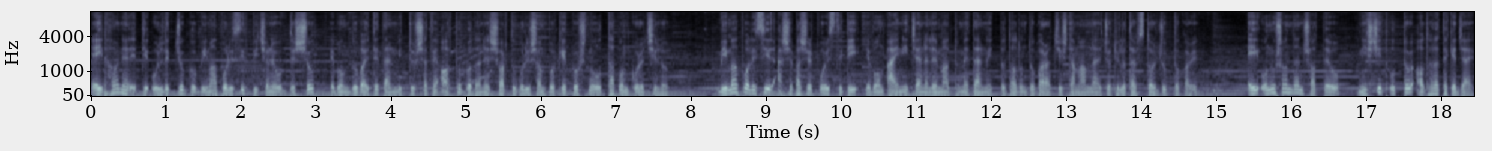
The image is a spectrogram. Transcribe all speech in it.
এই ধরনের একটি উল্লেখযোগ্য বীমা পলিসির পিছনে উদ্দেশ্য এবং দুবাইতে তার মৃত্যুর সাথে অর্থ প্রদানের শর্তগুলি সম্পর্কে প্রশ্ন উত্থাপন করেছিল। বীমা পলিসির আশেপাশের পরিস্থিতি এবং আইনি চ্যানেলের মাধ্যমে তার মৃত্যু তদন্ত করার চেষ্টা মামলায় জটিলতার স্তর যুক্ত করে। এই অনুসন্ধান সত্ত্বেও নিশ্চিত উত্তর অধরা থেকে যায়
